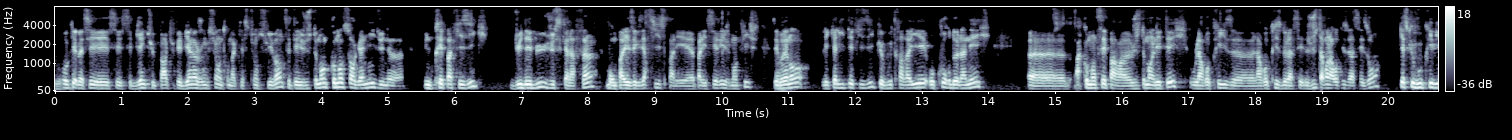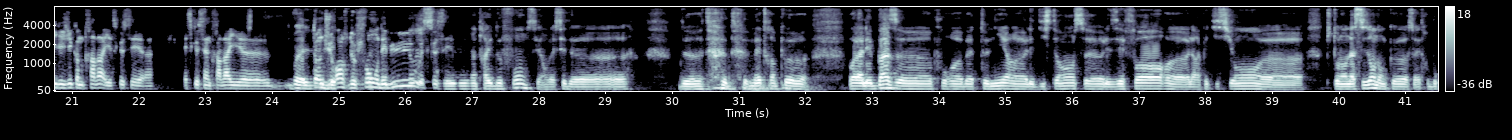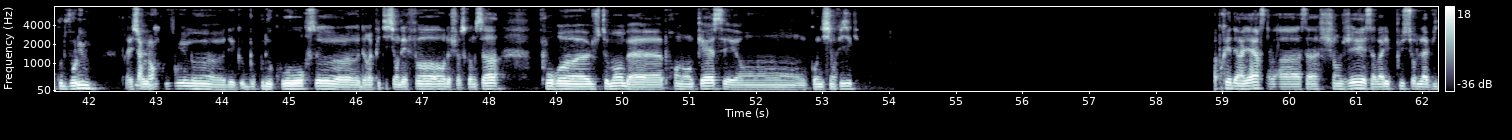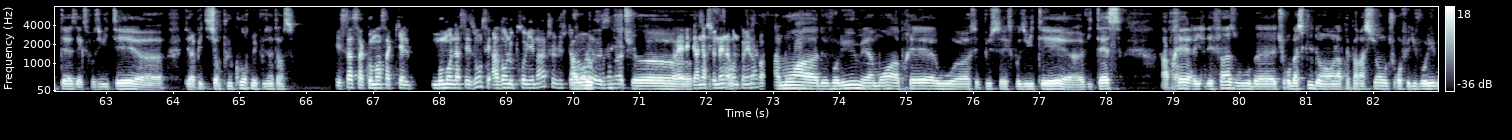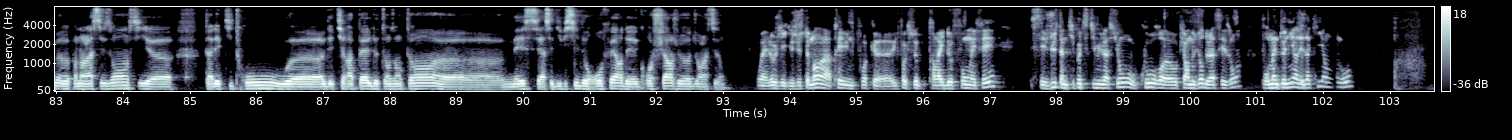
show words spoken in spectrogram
Ok, bah c'est bien que tu parles, tu fais bien la jonction entre ma question suivante, c'était justement comment s'organise une, une prépa physique du début jusqu'à la fin. Bon, pas les exercices, pas les, pas les séries, je m'en fiche. C'est vraiment les qualités physiques que vous travaillez au cours de l'année, euh, à commencer par euh, justement l'été ou la reprise, euh, la reprise de la juste avant la reprise de la saison. Qu'est-ce que vous privilégiez comme travail? Est-ce que c'est est-ce que c'est un travail d'endurance de fond au début? ou est-ce que c'est un travail de fond C'est on va essayer de, de, de mettre un peu voilà les bases euh, pour euh, bah, tenir euh, les distances, les efforts, la répétition tout au long de la saison. Donc ça va être beaucoup de volume. Travailler sur le volume, des, beaucoup de courses, de répétitions d'efforts, de choses comme ça, pour justement bah, prendre en caisse et en condition physique. Après, derrière, ça va, ça va changer, ça va aller plus sur de la vitesse, de l'explosivité, euh, des répétitions plus courtes mais plus intenses. Et ça, ça commence à quel moment de la saison? C'est avant le premier match, justement Avant le euh, premier match. Euh, les dernières semaines avant le premier match Un mois de volume et un mois après où c'est plus explosivité, vitesse. Après, il y a des phases où ben, tu rebascules dans la préparation, où tu refais du volume euh, pendant la saison, si euh, tu as des petits trous ou euh, des petits rappels de temps en temps, mais c'est assez difficile de refaire des grosses charges durant la saison. Ouais, logique. Justement, après, une fois que, une fois que ce travail de fond est fait, c'est juste un petit peu de stimulation au cours, au fur et à mesure de la saison pour maintenir les acquis, en gros?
